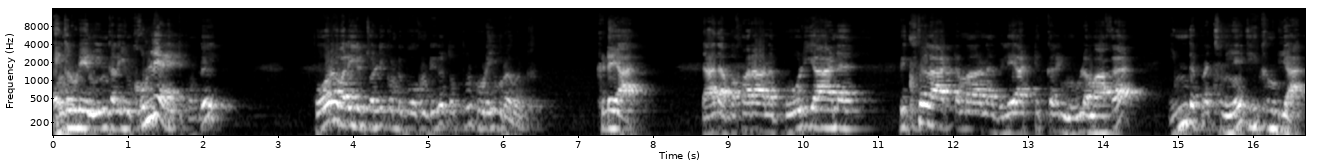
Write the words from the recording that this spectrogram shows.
எங்களுடைய மீன்களையும் கொள்ளையடித்துக் கொண்டு போற வழியில் சொல்லிக் கொண்டு போகின்றீர்கள். தொப்புள் கூடையும் உறவு என்று கிடையாது. அதாவது அபகாரான போலியான விக்னலாட்டமான விளையாட்டுகளின் மூலமாக இந்த பிரச்சனையை தீர்க்க முடியாது.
